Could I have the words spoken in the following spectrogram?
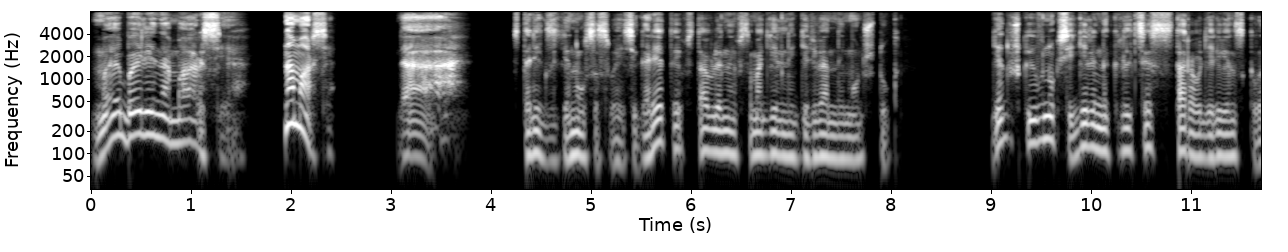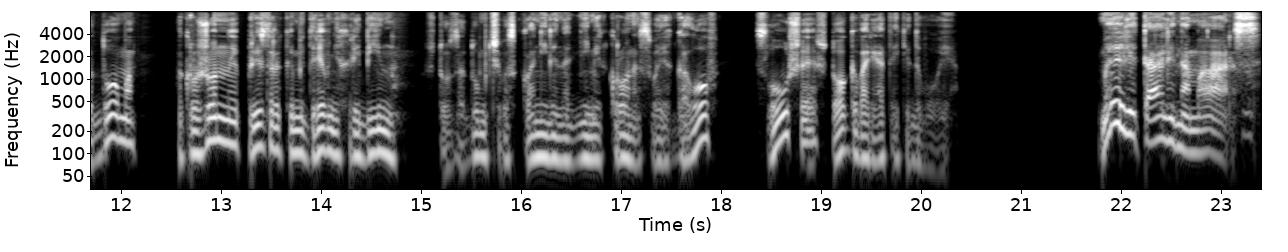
«Мы были на Марсе». «На Марсе?» «Да». Старик затянулся своей сигаретой, вставленной в самодельный деревянный мундштук. Дедушка и внук сидели на крыльце старого деревенского дома, окруженные призраками древних рябин, что задумчиво склонили над ними кроны своих голов, слушая, что говорят эти двое. «Мы летали на Марс.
